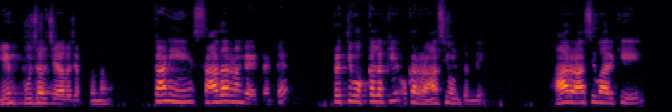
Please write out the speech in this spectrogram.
ఏం పూజలు చేయాలో చెప్తున్నాం. కానీ సాధారణంగా ఏంటంటే ప్రతి ఒక్కళ్ళకి ఒక రాశి ఉంటుంది. ఆ రాశి వారికి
